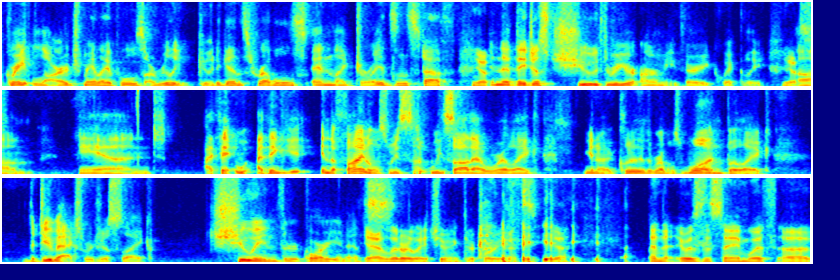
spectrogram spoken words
great large melee pools, are really good against rebels and like droids and stuff, yep. and that they just chew through your army very quickly. Yes. Um, and I think I think in the finals we we saw that where like you know clearly the rebels won, but like the dewbacks were just like chewing through core units. yeah, literally chewing through core units. yeah. And it was the same with uh,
